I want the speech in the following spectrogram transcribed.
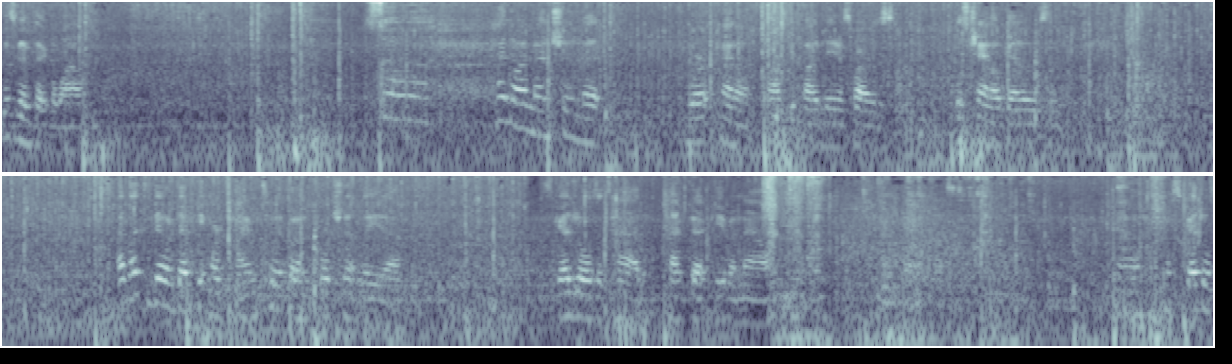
This is gonna take a while. So, uh, I know I mentioned that work kind of occupied me as far as this channel goes, and I'd like to be able to dedicate more time to it, but unfortunately, uh, schedules a tad hectic even now. Uh, my schedules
